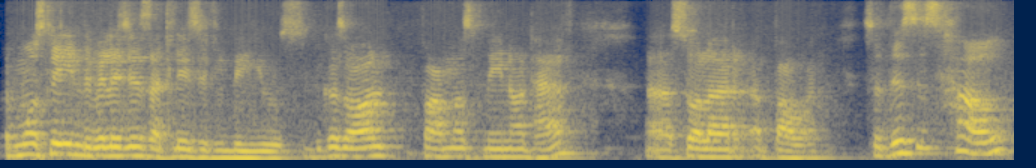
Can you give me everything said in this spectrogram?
but mostly in the villages, at least it will be used because all farmers may not have uh, solar power. So this is how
